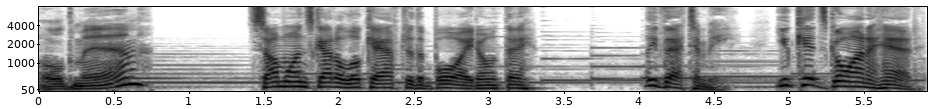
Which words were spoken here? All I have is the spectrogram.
Old man? Someone's gotta look after the boy, don't they? Leave that to me. You kids go on ahead.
